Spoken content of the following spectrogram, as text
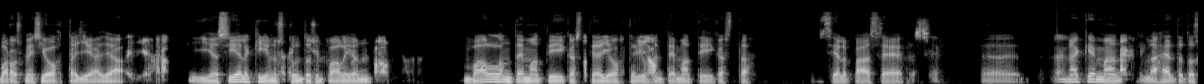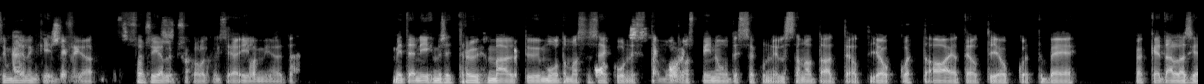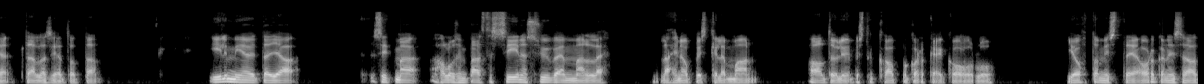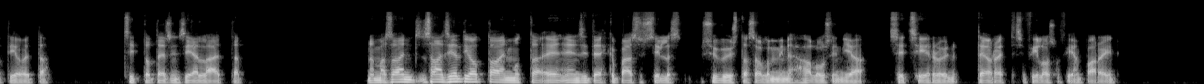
varusmiesjohtajia ja, ja siellä kiinnostuin tosi paljon vallan tematiikasta ja johtajuuden tematiikasta. Siellä pääsee näkemään läheltä tosi mielenkiintoisia sosiaalipsykologisia ilmiöitä. Miten ihmiset ryhmäytyy muutamassa sekunnissa tai muutamassa minuutissa, kun niille sanotaan, että te olette joukkuetta A ja te olette joukkuetta B. Kaikkea tällaisia, tällaisia tota, ilmiöitä. Ja sitten mä halusin päästä siinä syvemmälle. Lähdin opiskelemaan Aalto-yliopiston kauppakorkeakouluun johtamista ja organisaatioita. Sitten totesin siellä, että No mä sain, sain sieltä jotain, mutta en, en sitten ehkä päässyt sille syvyystasolle, minne halusin, ja sitten siirryin teoreettisen filosofian pariin.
